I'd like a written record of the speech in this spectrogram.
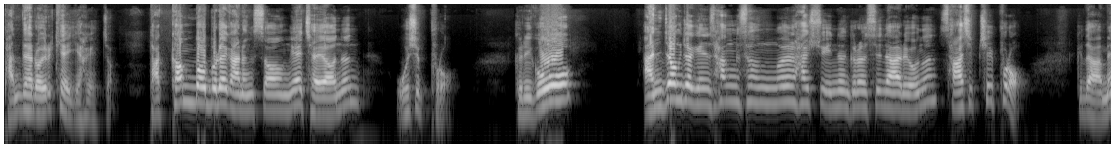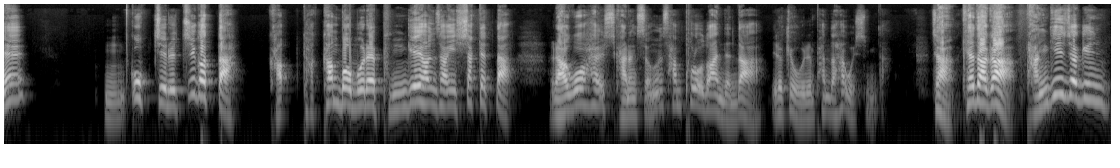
반대로 이렇게 얘기하겠죠. dot-com bubble의 가능성의 재현은 50% 그리고 안정적인 상승을 할 수 있는 그런 시나리오는 47%그 다음에 음, 꼭지를 찍었다. 닷컴 버블의 붕괴 현상이 시작됐다. 라고 할 가능성은 3%도 안 된다. 이렇게 우리는 판단하고 있습니다. 자, 게다가 단기적인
